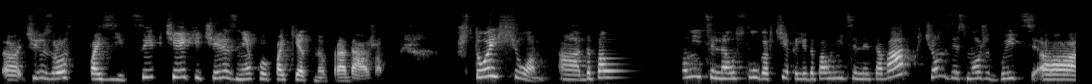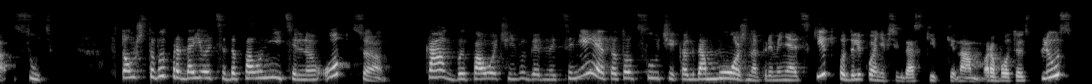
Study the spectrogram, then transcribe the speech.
а, через рост позиций в чеке, через некую пакетную продажу. Что еще? А, дополнительная услуга в чек или дополнительный товар, в чем здесь может быть суть? В том, что вы продаете дополнительную опцию, как бы по очень выгодной цене, это тот случай, когда можно применять скидку, далеко не всегда скидки нам работают в плюс.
